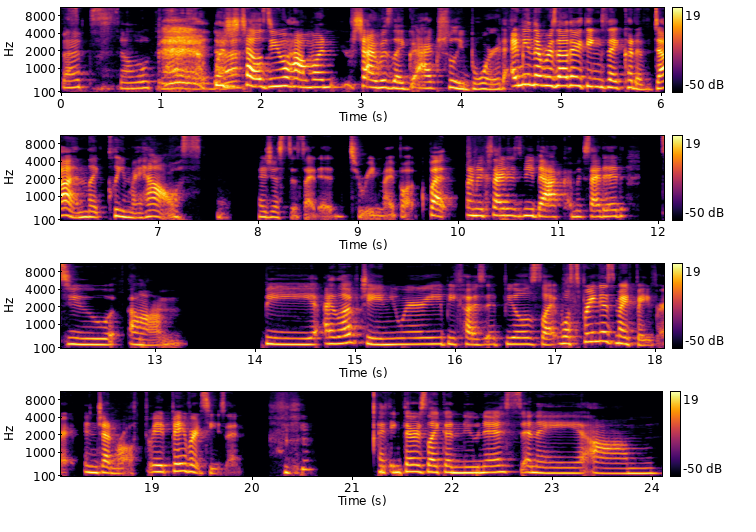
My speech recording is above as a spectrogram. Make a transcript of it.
That's so good. which tells you how much I was like actually bored. I mean, there was other things I could have done, like clean my house. I just decided to read my book, but I'm excited to be back. I'm excited to um be I love January because it feels like well spring is my favorite in general, favorite season. I think there's like a newness and a um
